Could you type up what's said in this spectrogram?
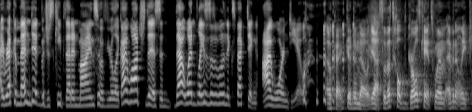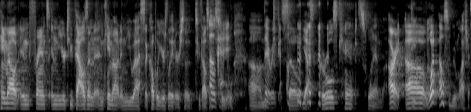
I recommend it, but just keep that in mind. So if you're like, I watched this and that went places I wasn't expecting, I warned you. okay, good to know. Yeah, so that's called Girls Can't Swim. Evidently came out in France in the year 2000 and came out in the US a couple years later, so 2002. Okay. Um, there we go. so yes, Girls Can't Swim. All right, uh, what else have you been watching?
